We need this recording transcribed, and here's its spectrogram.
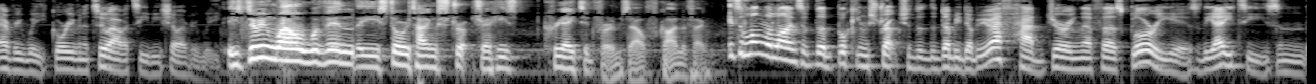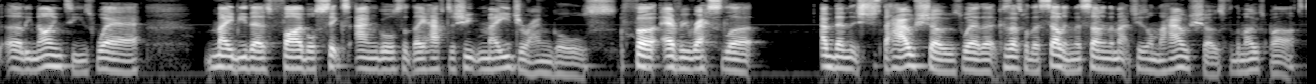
every week or even a two hour TV show every week. He's doing well within the storytelling structure he's created for himself, kind of thing. It's along the lines of the booking structure that the WWF had during their first glory years, the 80s and early 90s, where maybe there's five or six angles that they have to shoot major angles for every wrestler and then it's just the house shows where they because that's what they're selling. They're selling the matches on the house shows for the most part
